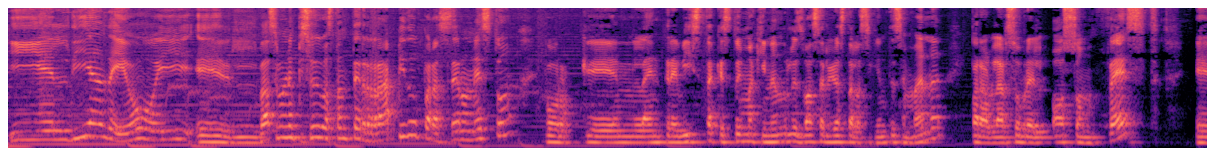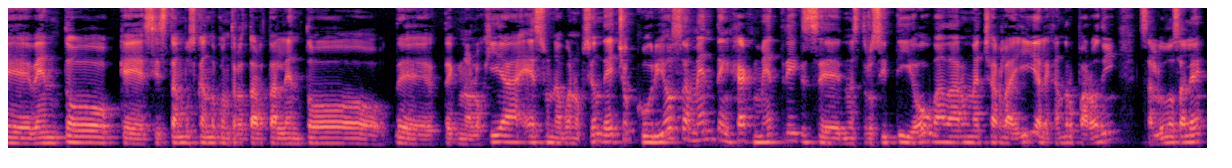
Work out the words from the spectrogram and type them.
y el día de hoy va a ser un episodio bastante rápido, para ser honesto, porque en la entrevista que estoy maquinándoles va a salir hasta la siguiente semana para hablar sobre el Awesome Fest evento que si están buscando contratar talento de tecnología es una buena opción. De hecho, curiosamente en Hackmetrics, eh, nuestro CTO va a dar una charla ahí, Alejandro Parodi. Saludos, Ale.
